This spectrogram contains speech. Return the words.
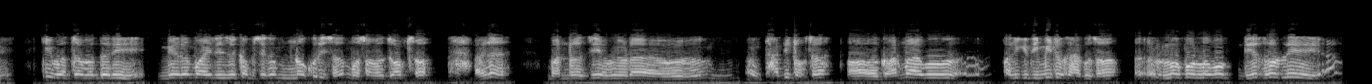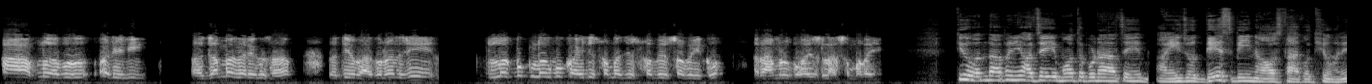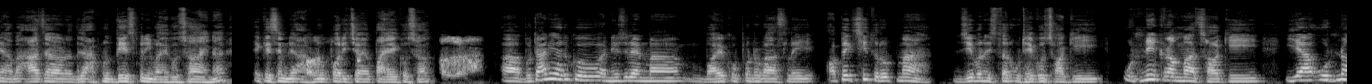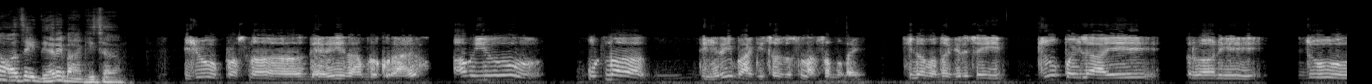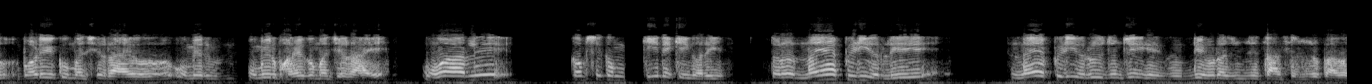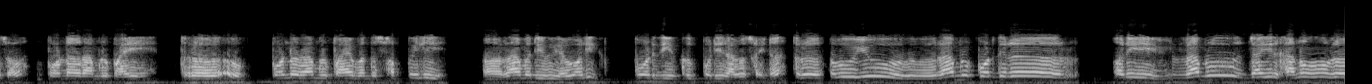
के भन्छ भन्दाखेरि मेरोमा अहिले चाहिँ कमसेकम नोकरी छ मसँग जब छ होइन? भनेर चाहिँ अब एउटा थाती ठोक्छ। घरमा अब अलिकति मिठो खाएको छ। लगभग लगभग धेर थोरले आफ्नो अब अलिअलि जम्मा गरेको छ र त्यो भएको हुनाले चाहिँ लगभग लगभग अहिलेसम्म चाहिँ सबै सबैको राम्रो भयो जस्तो लाग्छ मलाई। त्योभन्दा पनि अझै महत्वपूर्ण चाहिँ हिजो देशविहीन अवस्थाको थियो भने अब आज आफ्नो देश पनि भएको छ होइन? एक किसिमले आफ्नो परिचय पाएको छ। भुटानीहरूको न्युजिल्यान्डमा भएको पुनर्वासले अपेक्षित रूपमा जीवनस्तर उठेको छ कि उठ्ने क्रममा छ कि या उठ्न अझै धेरै बाँकी छ? यो प्रश्न धेरै राम्रो कुरा हो अब यो उठ्न धेरै बाँकी छ जस्तो लाग्छ मलाई। किन भन्दाखेरि चाहिँ जो पहिला आए र अनि जो बढेको मान्छेहरू आयो उमेर उमेर भएको मान्छेहरू आए उहाँहरूले कमसेकम केही न केही गरे तर नयाँ पिँढीहरूले नयाँ पिँढीहरू जुन चाहिँ एउटा जुन चाहिँ चान्सेसहरू पाएको छ पढ्न राम्रो पाए तर पढ्न राम्रो पायो भन्दा सबैले राम्ररी अलिक पढिदिएको पढिरहेको छैन। तर अब यो राम्रो पढिदिएर अनि राम्रो जागिर खानु र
